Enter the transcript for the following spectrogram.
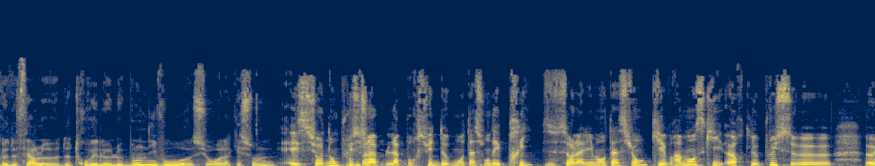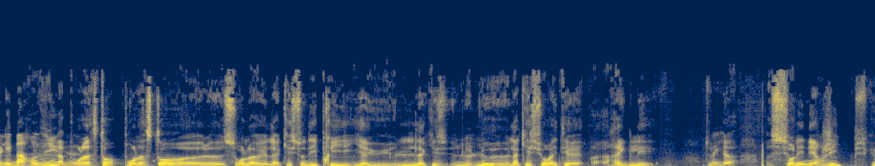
que de, faire le, de trouver le, bon niveau euh, sur la question de... Et sur, non plus sur la, poursuite d'augmentation des prix sur l'alimentation, qui est vraiment ce qui heurte le plus euh, les bas revenus. pour l'instant, pour l'instant sur la, question des prix, il y a eu la, la question a été réglée sur l'énergie, puisque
